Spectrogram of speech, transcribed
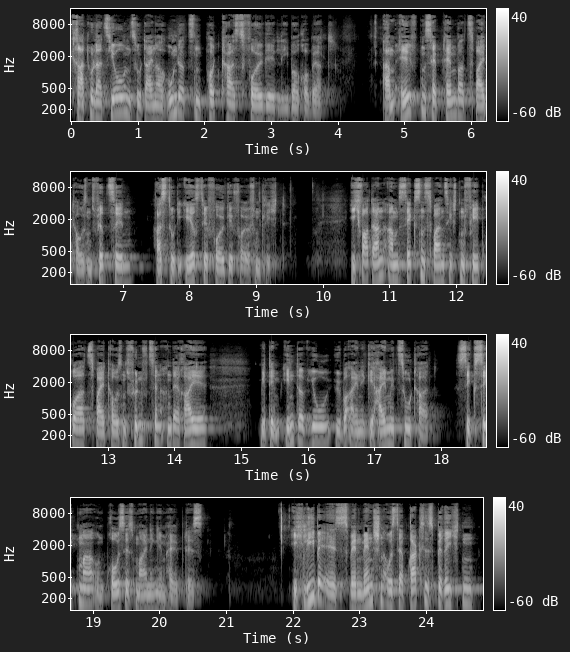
Gratulation zu deiner hundertsten Podcast-Folge, lieber Robert. Am 11. September 2014 hast du die erste Folge veröffentlicht. Ich war dann am 26. Februar 2015 an der Reihe mit dem Interview über eine geheime Zutat, Six Sigma und Process Mining im Helpdesk. Ich liebe es, wenn Menschen aus der Praxis berichten,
